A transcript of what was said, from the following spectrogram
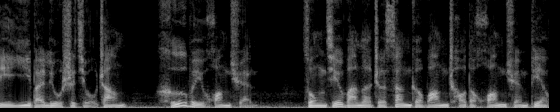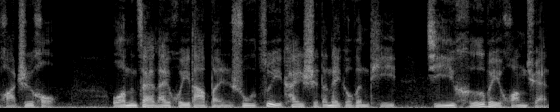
第一百六十九章何谓皇权？总结完了这三个王朝的皇权变化之后，我们再来回答本书最开始的那个问题，即何谓皇权？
